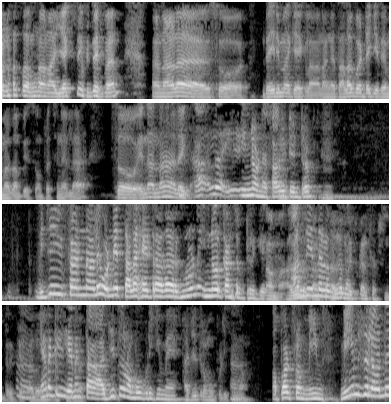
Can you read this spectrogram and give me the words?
ஒன்னா சொல்லலாம் நான் எக்ஸ் விஜய் ஃபேன் அதனால சோ தைரியமா கேட்கலாம். நாங்க தளபதிக்கு இதே மாதிரி தான் பேசுவோம். பிரச்சனை இல்ல. சோ என்னன்னா லைக் இன்னொன்னு சாரி டு இன்டரப்ட். விஜய் ஃபேன்னாலே உடனே தலை ஹேட்டரா தான் இருக்கணும்னு இன்னொரு கான்செப்ட் இருக்கு. அந்த இந்த மிஸ்கன்செப்ஷன் இருக்கு. எனக்கு எனக்கு அஜித்தும் ரொம்ப பிடிக்குமே. அஜித் ரொம்ப பிடிக்குமா? அப்பார்ட் ஃப்ரம் மீம்ஸ் மீம்ஸ்ல வந்து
